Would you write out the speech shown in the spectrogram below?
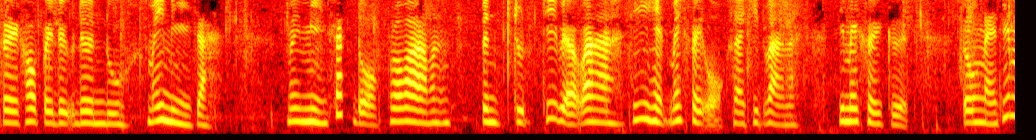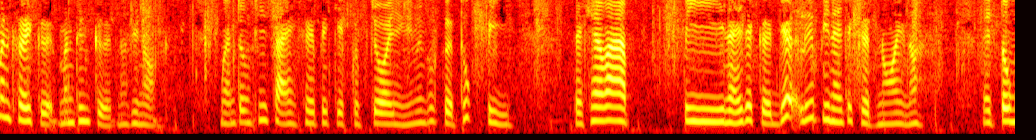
เคยเข้าไปเดินดู ไม่มีจ้ะ ไม่มีสักดอก เพราะว่ามันเป็นจุดที่แบบว่าที่เห็ดไม่เคยออกทรายคิดว่านะที่ไม่เคยเกิด ตรงไหนที่มันเคยเกิดมันถึงเกิดนะพี่น้อง เหมือนตรงที่ทรายเคยไปเก็บกับจอยอย่างนี้มันก็เกิดทุกปี แต่แค่ว่าปีไหนจะเกิดเยอะหรือปีไหนจะเกิดน้อยเนาะในตรง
